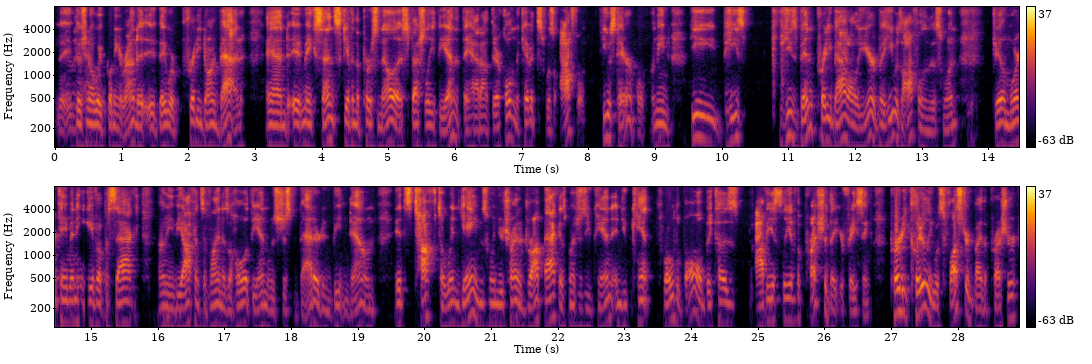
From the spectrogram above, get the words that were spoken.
really there's no way putting around it. it. They were pretty darn bad, and it makes sense given the personnel, especially at the end that they had out there. Colton McKivitz was awful. He was terrible. I mean, he he's he's been pretty bad all year, but he was awful in this one. Jaylon Moore came in, he gave up a sack. I mean, the offensive line as a whole at the end was just battered and beaten down. It's tough to win games when you're trying to drop back as much as you can and you can't throw the ball because obviously of the pressure that you're facing. Purdy clearly was flustered by the pressure.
